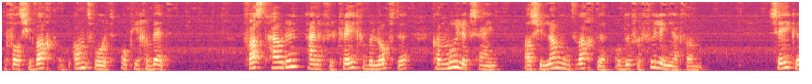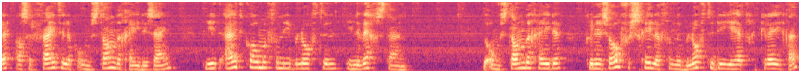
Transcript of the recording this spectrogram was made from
of als je wacht op antwoord op je gebed. Vasthouden aan een verkregen belofte kan moeilijk zijn als je lang moet wachten op de vervulling ervan. Zeker als er feitelijke omstandigheden zijn die het uitkomen van die beloften in de weg staan. De omstandigheden kunnen zo verschillen van de belofte die je hebt gekregen,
